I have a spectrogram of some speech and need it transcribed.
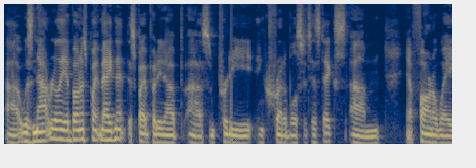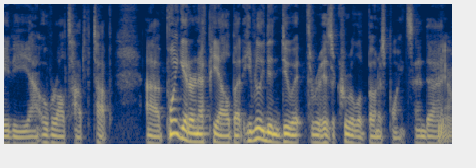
uh, was not really a bonus point magnet, despite putting up uh, some pretty incredible statistics. Um, you know, far and away the uh, overall top top uh, point getter in FPL, but he really didn't do it through his accrual of bonus points. And uh, yeah.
